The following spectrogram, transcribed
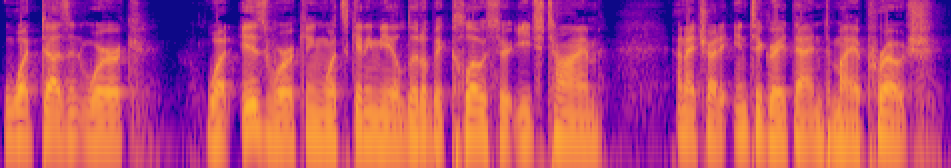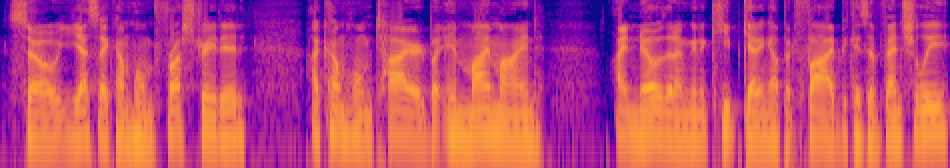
what doesn't work, what is working, what's getting me a little bit closer each time, and I try to integrate that into my approach. So, yes, I come home frustrated, I come home tired, but in my mind, I know that I'm going to keep getting up at five because eventually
